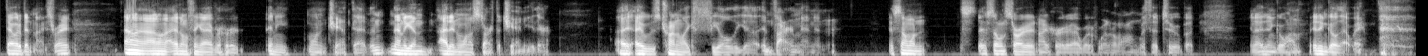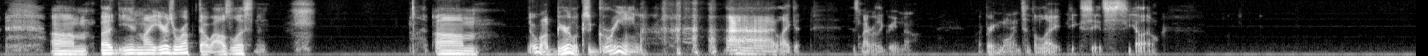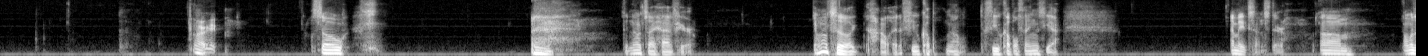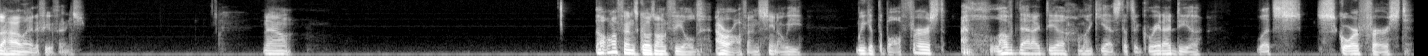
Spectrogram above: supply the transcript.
That would have been nice, right? I don't, I don't, I don't think I ever heard anyone chant that. And then again, I didn't want to start the chant either. I, I was trying to like feel the uh, environment, and if someone if someone started and I heard it, I would have went along with it too. But know, it didn't go on. It didn't go that way. um, but my ears were up though. I was listening. Um, oh, my beer looks green. I like it. It's not really green though. I bring more into the light. You can see it's yellow. All right. So uh, the notes I have here. I want to like highlight a few couple no a few couple things. Yeah. That made sense there. Um I want to highlight a few things. Now the offense goes on field, our offense, you know, we we get the ball first. I loved that idea. I'm like, yes, that's a great idea. Let's score first.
